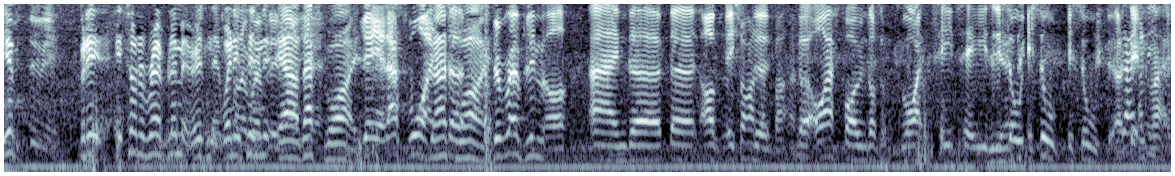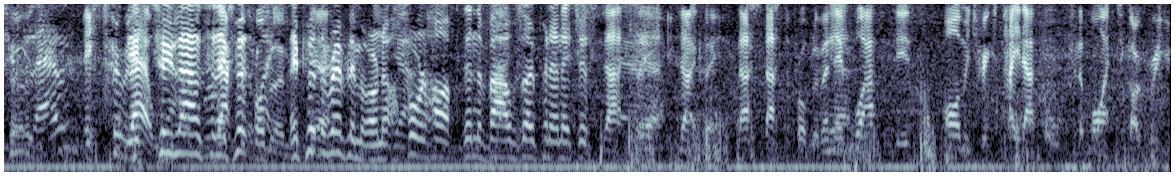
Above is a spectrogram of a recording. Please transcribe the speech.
yeah, do it. But it, it's on a rev limiter, isn't it? When it's, it's in, limiter, yeah, that's why. Yeah, yeah, that's why. That's the, why. The rev limiter and uh, the, uh, it's the, the iPhone doesn't like TTs, and it's all it's all it's all uh, different. Too loud. It's too loud. It's too loud. So that's they put the problem. They put yeah. the rev limiter on at yeah. four and a half because then the valves open and it just exactly yeah. exactly. That's that's the problem. And then what happens is Armytrix paid Apple for the mic to go really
